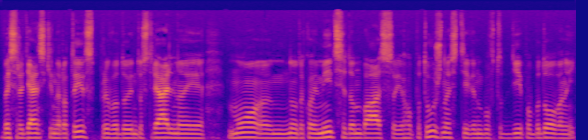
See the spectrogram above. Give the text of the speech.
весь радянський наратив з приводу індустріальної ну, такої міці Донбасу, його потужності, він був тоді побудований.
